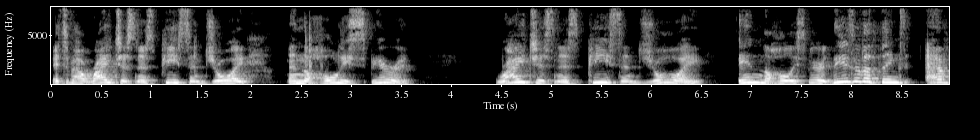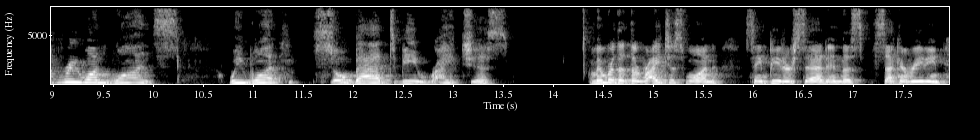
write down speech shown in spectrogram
It's about righteousness, peace, and joy in the Holy Spirit. Righteousness, peace, and joy in the Holy Spirit. These are the things everyone wants. We want so bad to be righteous. Remember that the righteous one, St. Peter said in the second reading,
